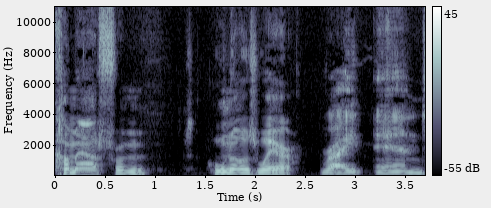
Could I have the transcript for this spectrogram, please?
come out from who knows where. Right, and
